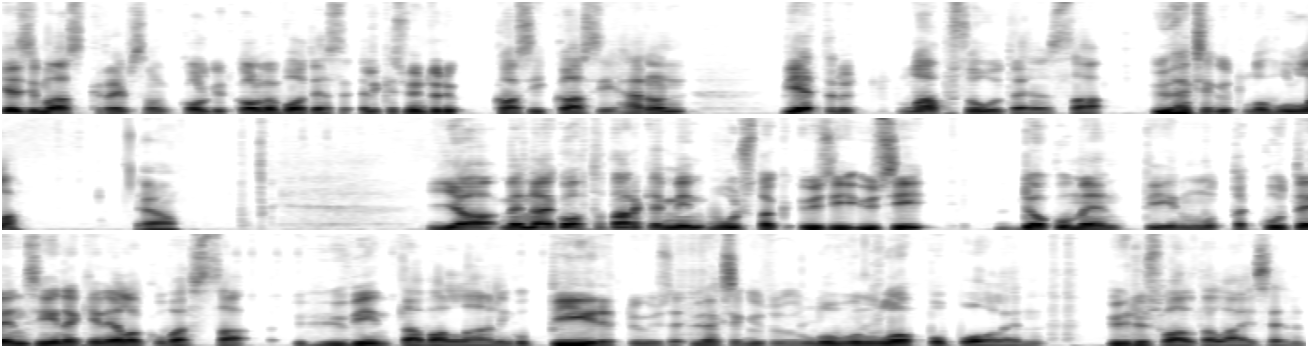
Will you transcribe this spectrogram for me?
Casey Musgraves on 33-vuotias, eli syntynyt 88. Hän on viettänyt lapsuutensa 90-luvulla. Joo. Ja mennään kohta tarkemmin Woodstock 99 dokumenttiin, mutta kuten siinäkin elokuvassa hyvin tavallaan niin kuin piirtyy se 90-luvun loppupuolen yhdysvaltalaisen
